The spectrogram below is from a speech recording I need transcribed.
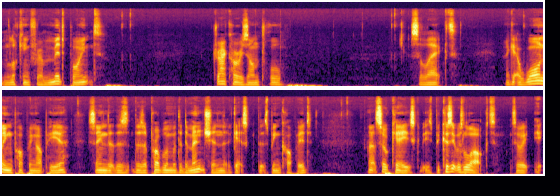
I'm looking for a midpoint. Drag horizontal. Select. I get a warning popping up here saying that there's there's a problem with the dimension that gets that's been copied. That's okay. It's, it's because it was locked. So it, it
